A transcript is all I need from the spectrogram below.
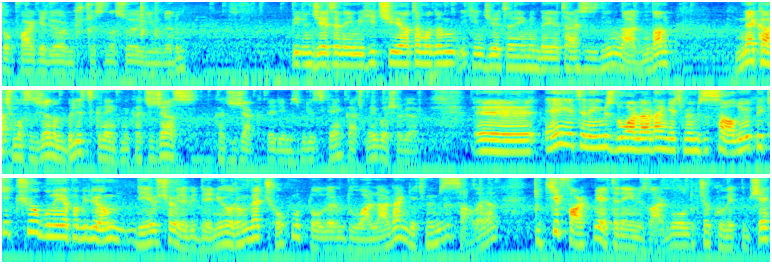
Çok fark ediyormuşçasına söyleyeyim dedim. Birinci yeteneğimi hiç iyi atamadım. İkinci yeteneğimin de yetersizliğinin ardından ne kaçması canım? Blitzcrank mi kaçacağız? Kaçacak dediğimiz Blitzcrank kaçmayı başarıyor. E yeteneğimiz duvarlardan geçmemizi sağlıyor. Peki Q bunu yapabiliyor mu diye şöyle bir deniyorum ve çok mutlu oluyorum. Duvarlardan geçmemizi sağlayan iki farklı yeteneğimiz var. Bu oldukça kuvvetli bir şey.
